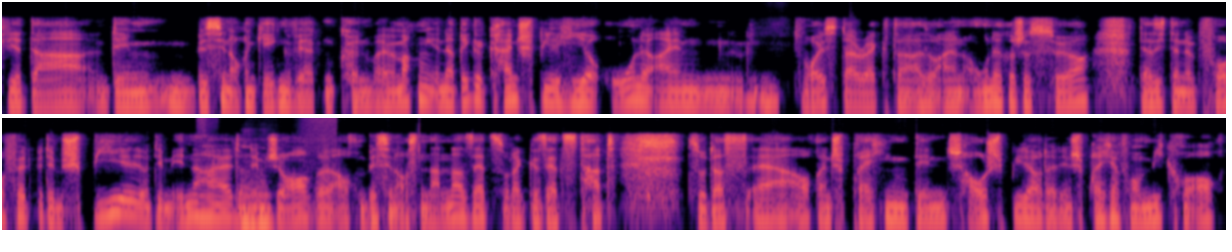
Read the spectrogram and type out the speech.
dass wir da dem ein bisschen auch entgegenwirken können. Weil wir machen in der Regel kein Spiel hier ohne einen Voice Director, also einen ohne Regisseur, der sich dann im Vorfeld mit dem Spiel und dem Inhalt mhm. und dem mhm. Genre auch ein bisschen auseinandersetzt oder gesetzt hat, so dass er auch entsprechend den Schauspieler oder den Sprecher vom Mikro auch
